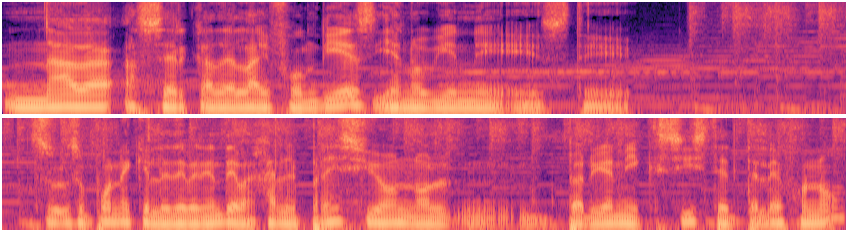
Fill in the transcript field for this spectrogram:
nada acerca del iPhone 10. Ya no viene este. Se supone que le deberían de bajar el precio, no, pero ya ni existe el teléfono.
